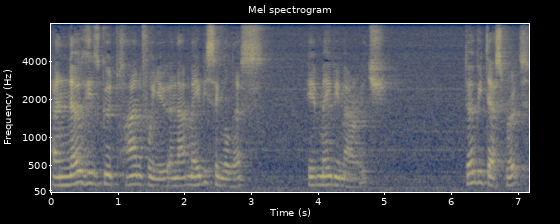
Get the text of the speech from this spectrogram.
and know His good plan for you, and that may be singleness, it may be marriage. Don't be desperate.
